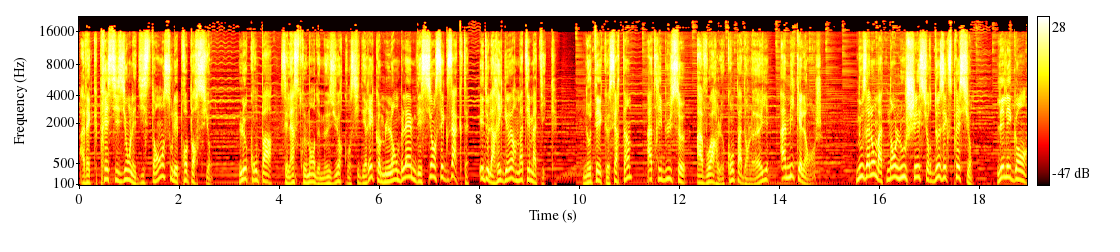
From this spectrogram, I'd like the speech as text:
avec précision les distances ou les proportions. Le compas, c'est l'instrument de mesure considéré comme l'emblème des sciences exactes et de la rigueur mathématique. Notez que certains attribuent ce avoir le compas dans l'œil à Michel-Ange. Nous allons maintenant loucher sur deux expressions. L'élégant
